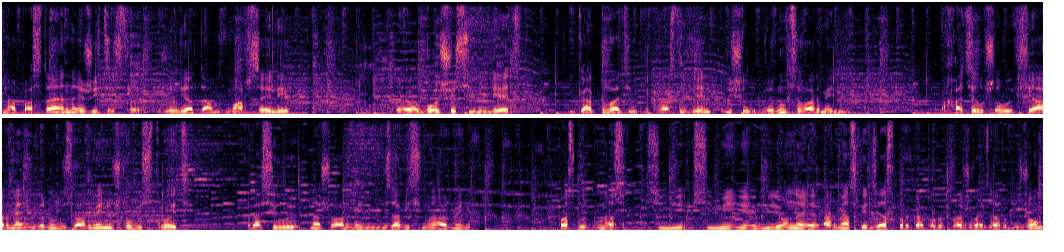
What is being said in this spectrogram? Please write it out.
на постоянное жительство. Жил я там в Марселе э, больше семи лет. И как-то в один прекрасный день решил вернуться в Армению. Хотел, чтобы все армяне вернулись в Армению, чтобы строить красивую нашу Армению, независимую Армению. Поскольку у нас 7-миллионная армянская диаспора, которая проживает за рубежом,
